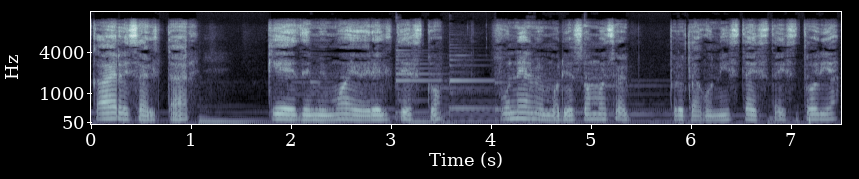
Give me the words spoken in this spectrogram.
Cabe resaltar que desde mi modo de ver el texto, Funes el Memorioso muestra al protagonista de esta historia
